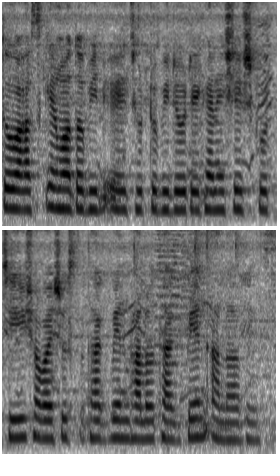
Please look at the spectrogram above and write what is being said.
তো আজকের মতো ভিডিও এই ছোট্ট ভিডিওটি এখানে শেষ করছি। সবাই সুস্থ থাকবেন, ভালো থাকবেন। আল্লাহ হাফিজ।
